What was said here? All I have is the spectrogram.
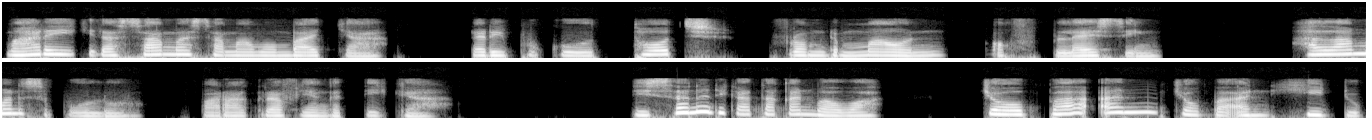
mari kita sama-sama membaca dari buku Touch from the Mount of Blessing, halaman 10 paragraf yang ketiga. Di sana dikatakan bahwa cobaan-cobaan hidup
